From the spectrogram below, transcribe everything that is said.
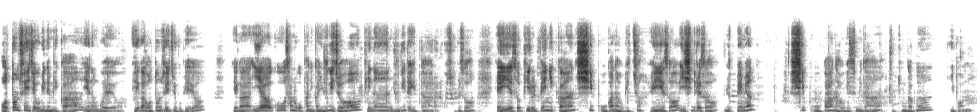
어떤 수의 제곱이 됩니까? 얘는 뭐예요? 얘가 어떤 수의 제곱이에요? 얘가 2하고 3을 곱하니까 6이죠. B는 6이 되겠다라는 거죠. 그래서 A에서 B를 빼니까 15가 나오겠죠. A에서 21에서 6 빼면 15가 나오겠습니다. 정답은 2번.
